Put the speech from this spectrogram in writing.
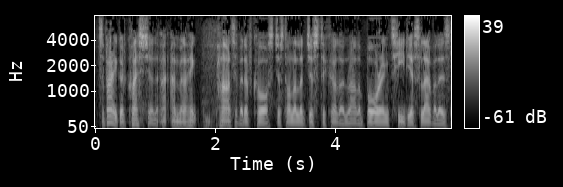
It's a very good question. I, I mean, I think part of it, of course, just on a logistical and rather boring, tedious level, is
